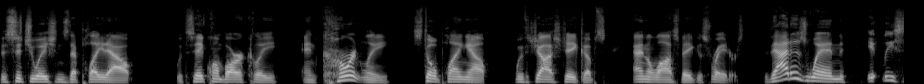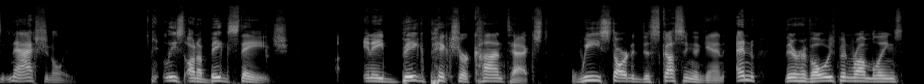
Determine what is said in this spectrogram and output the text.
the situations that played out with Saquon Barkley and currently still playing out with Josh Jacobs and the Las Vegas Raiders. That is when, at least nationally, at least on a big stage, in a big picture context, we started discussing again. And there have always been rumblings.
